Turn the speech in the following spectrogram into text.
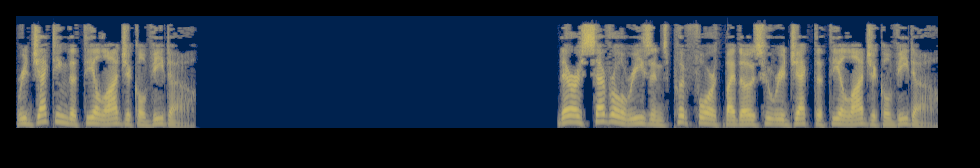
Rejecting the theological veto There are several reasons put forth by those who reject the theological veto.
